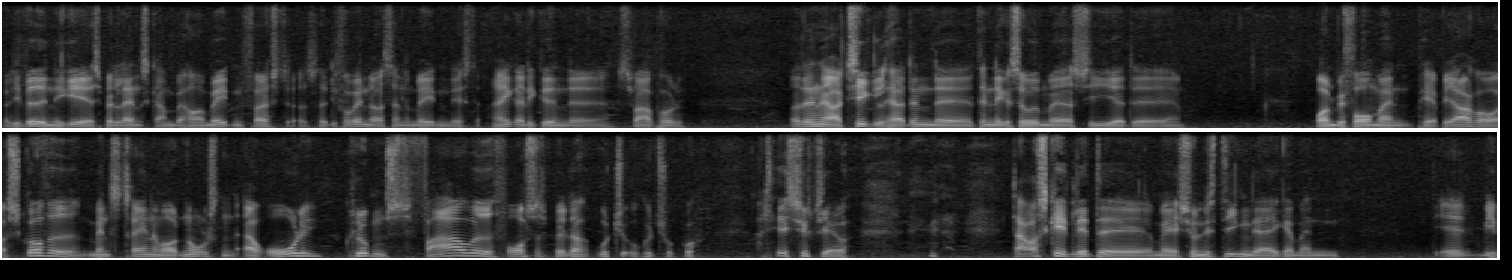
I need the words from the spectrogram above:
Og de ved, at Nigeria spiller landskampe. Han var med i den første, og så de forventer også, at han er med i den næste. Han har ikke rigtig givet en øh, svar på det. Og den her artikel her, den, øh, den ligger så ud med at sige, at øh, Brøndby formand Per Bjergaard er skuffet, mens træner Morten Olsen er rolig. Klubbens farvede forsvarsspiller Uchukuchuku. Og det synes jeg jo, der er også sket lidt øh, med journalistikken der, ikke? At man, øh, vi,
